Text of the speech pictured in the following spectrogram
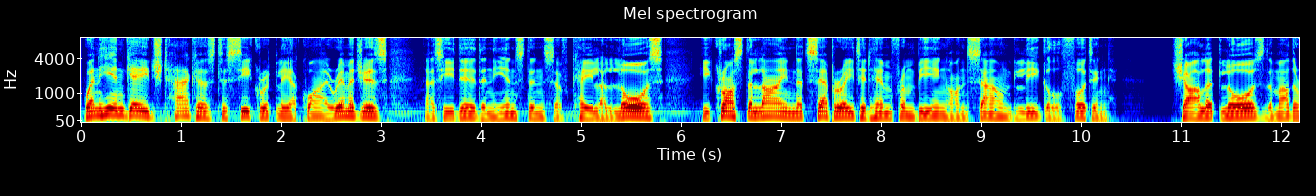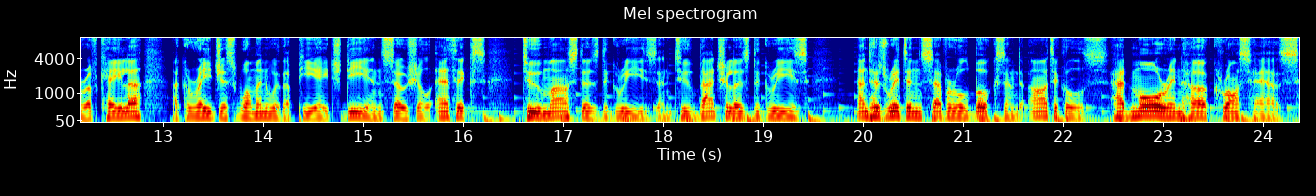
When he engaged hackers to secretly acquire images, as he did in the instance of Kayla Laws, he crossed the line that separated him from being on sound legal footing. Charlotte Laws, the mother of Kayla, a courageous woman with a PhD in social ethics, two master's degrees and two bachelor's degrees, and has written several books and articles, had more in her crosshairs.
